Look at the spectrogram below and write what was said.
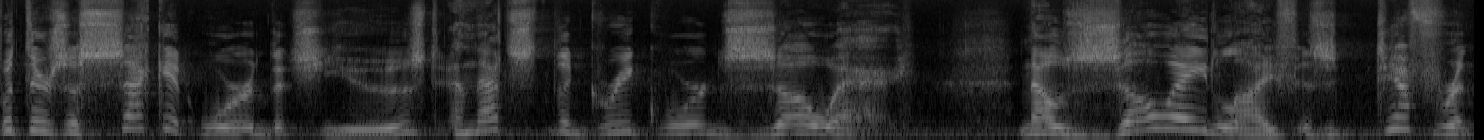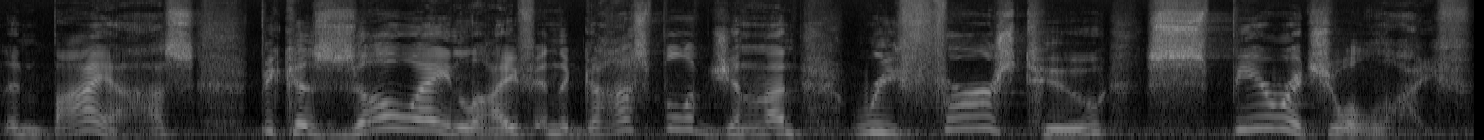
But there's a second word that's used, and that's the Greek word zoe. Now, Zoe life is different than bios because Zoe life in the Gospel of John refers to spiritual life.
